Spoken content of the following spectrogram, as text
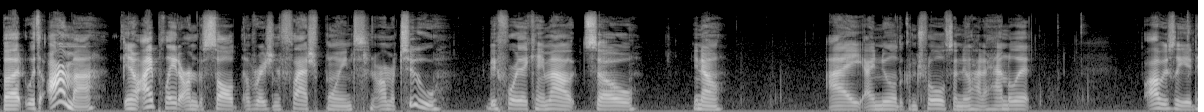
But with Arma, you know, I played Armed Assault, Operation Flashpoint, and Arma 2 before they came out. So, you know, I I knew all the controls. I knew how to handle it. Obviously, it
